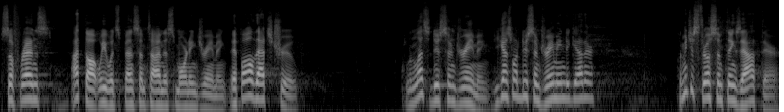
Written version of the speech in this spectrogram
So, friends, I thought we would spend some time this morning dreaming. If all that's true, then let's do some dreaming. You guys want to do some dreaming together? Let me just throw some things out there.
